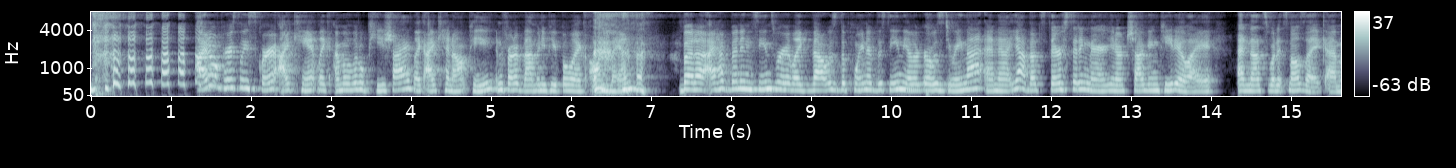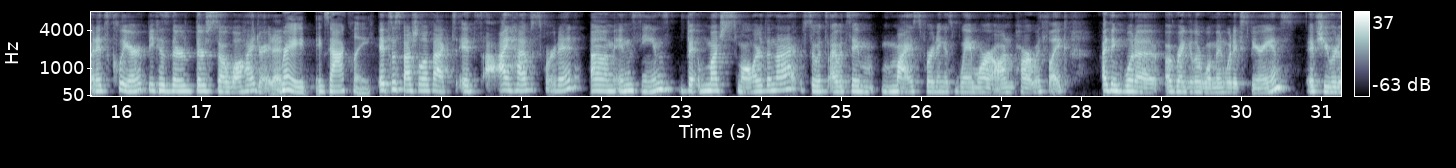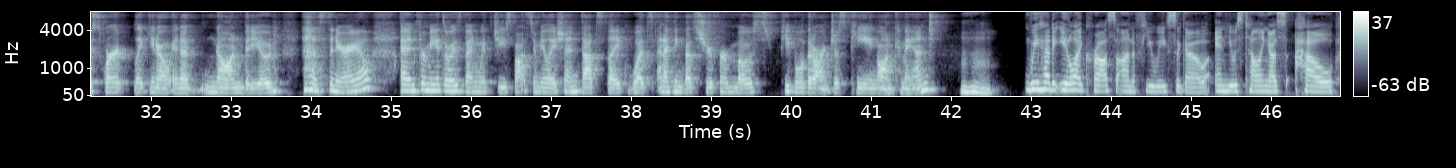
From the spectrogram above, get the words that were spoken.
I don't personally squirt. I can't like I'm a little pee shy. Like I cannot pee in front of that many people like on demand. But uh, I have been in scenes where like that was the point of the scene. The other girl was doing that, and uh, yeah, that's they're sitting there, you know, chugging Pedialyte, and that's what it smells like. Um, and it's clear because they're they're so well hydrated. Right, exactly. It's a special effect. It's I have squirted um in scenes much smaller than that, so it's I would say my squirting is way more on par with like I think what a, a regular woman would experience if she were to squirt, like, you know, in a non videoed scenario. And for me, it's always been with G spot stimulation. That's like what's, and I think that's true for most people that aren't just peeing on command. Mm-hmm. We had Eli Cross on a few weeks ago, and he was telling us how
